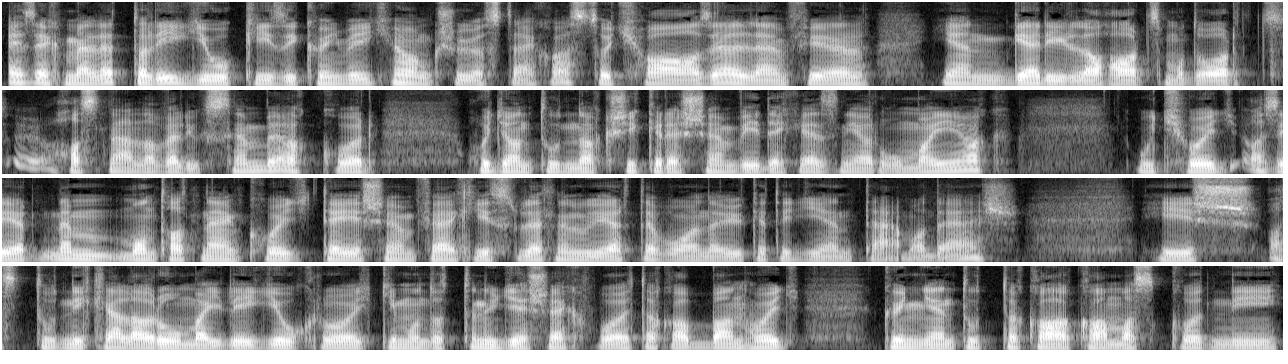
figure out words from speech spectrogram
Ezek mellett a légió kézikönyvei kihangsúlyozták azt, hogy ha az ellenfél ilyen gerilla harcmodort használna velük szembe, akkor hogyan tudnak sikeresen védekezni a rómaiak, úgyhogy azért nem mondhatnánk, hogy teljesen felkészületlenül érte volna őket egy ilyen támadás, és azt tudni kell a római légiókról, hogy kimondottan ügyesek voltak abban, hogy könnyen tudtak alkalmazkodni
